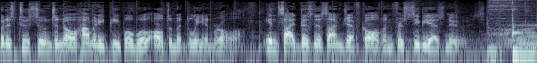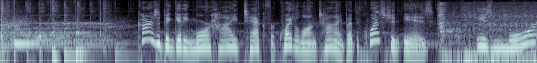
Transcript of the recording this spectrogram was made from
but it's too soon to know how many people will ultimately enroll. Inside Business, I'm Geoff Colvin for CBS News. Cars have been getting more high tech for quite a long time, but the question is is more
